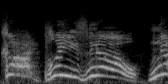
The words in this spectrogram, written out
God, please! No! No!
